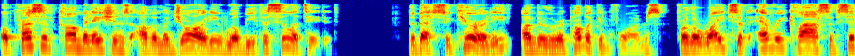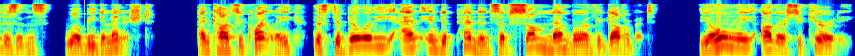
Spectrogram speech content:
oppressive combinations of a majority will be facilitated. The best security, under the Republican forms, for the rights of every class of citizens will be diminished and consequently the stability and independence of some member of the government, the only other security,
